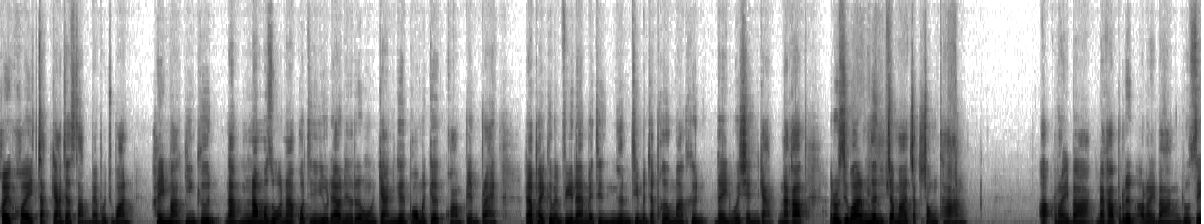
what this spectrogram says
ค่อยๆ จัดการจัดสรรในปัจจุบันให้มากยิ่งขึ้นนะนำมาสู่อนาคตที่ดีอยู่แล้วในเรื่องของการเงินเพราะมันเกิดความเปลี่ยนแปลง และไพ่ขึ้นเป็นฟรีแลนซ์หมายถึงเงินที่มันจะเพิ่มมากขึ้นได้ด้วยเช่นกันนะครับดูซิว่าเงินจะมาจากช่องทางอะไรบ้างนะครับ เรื่องอะไรบ้างดูซิ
